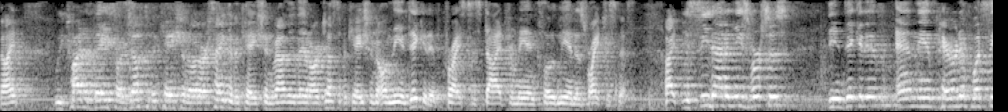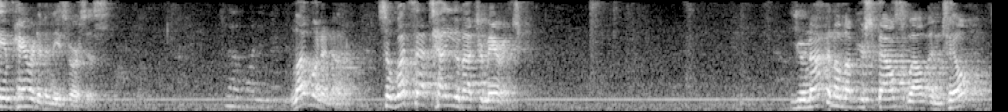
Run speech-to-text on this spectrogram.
right? We try to base our justification on our sanctification rather than our justification on the indicative. Christ has died for me and clothed me in his righteousness. All right, you see that in these verses? The indicative and the imperative. What's the imperative in these verses? Love. Love one another. So, what's that tell you about your marriage? You're not going to love your spouse well until?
